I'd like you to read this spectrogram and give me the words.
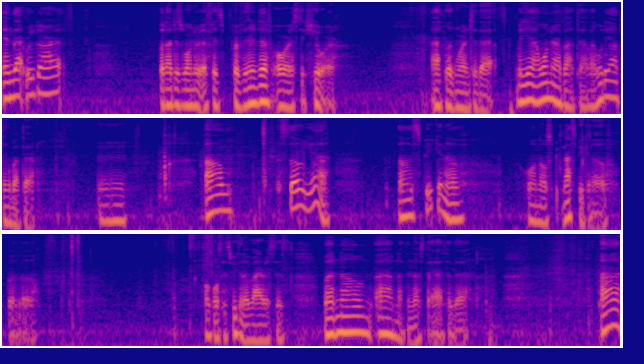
in that regard. But I just wonder if it's preventative or it's the cure. I have to look more into that. But yeah, I wonder about that. Like, what do y'all think about that? Mm-hmm. Um. So yeah. Uh, speaking of, well, no, spe- not speaking of, but uh, I was gonna say speaking of viruses, but no, I have nothing else to add to that. Uh,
